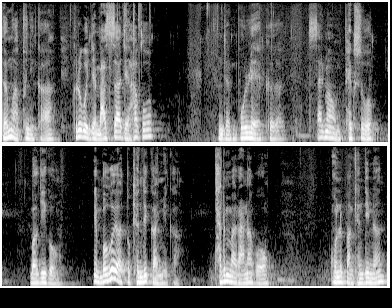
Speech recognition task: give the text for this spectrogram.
너무 아프니까. 그리고 이제 마사지 하고 이제 몰래 그 삶아온 백수 먹이고 먹어야 또 견딜 거 아닙니까? 다른 말 안 하고 오늘 밤 견디면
